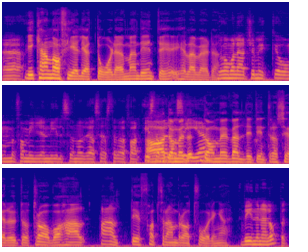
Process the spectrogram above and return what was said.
det. Eh, Vi kan ha fel i ett år där men det är inte hela nu världen. har man lärt sig mycket om familjen Nilsson och deras hästar i alla fall. Ja, de är, de är väldigt intresserade av trav och har alltid fått fram bra tvååringar. vinner den loppet.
